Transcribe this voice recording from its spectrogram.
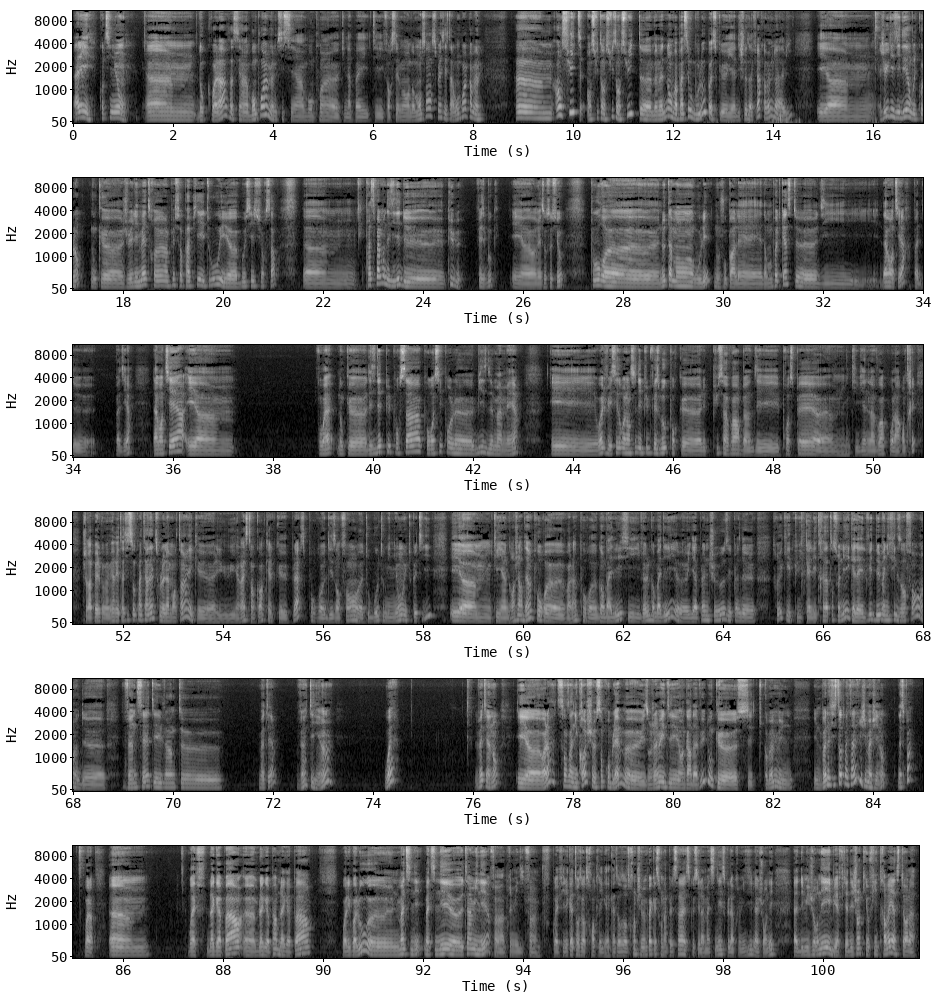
allez, continuons. Euh, donc voilà, ça c'est un bon point, même si c'est un bon point euh, qui n'a pas été forcément dans mon sens, mais c'est un bon point quand même. Euh, ensuite, ensuite, ensuite, ensuite, ben maintenant on va passer au boulot parce qu'il y a des choses à faire quand même dans la vie. Et j'ai eu des idées en bricolant, donc je vais les mettre un peu sur papier et tout et bosser sur ça. Principalement des idées de pub Facebook et réseaux sociaux pour euh, notamment rouler, dont je vous parlais dans mon podcast euh, d'avant-hier, pas de pas d'hier, d'avant-hier et euh, Ouais, donc euh, des idées de pub pour ça, pour aussi pour le bis de ma mère. Et ouais, je vais essayer de relancer des pubs Facebook pour qu'elle puisse avoir ben, des prospects euh, qui viennent la voir pour la rentrée. Je rappelle que ma mère est assistante maternelle sur le Lamentin et qu'il lui reste encore quelques places pour euh, des enfants euh, tout beaux, tout mignons et tout petits. Et euh, qu'il y a un grand jardin pour, euh, voilà, pour euh, gambader s'ils veulent gambader. Euh, il y a plein de choses et plein de trucs. Et puis qu'elle est très attentionnée et qu'elle a élevé deux magnifiques enfants euh, de 27 et 20, euh, 21? 21? Ouais, 21 ans. Et euh, voilà, sans anicroche, sans problème, euh, ils ont jamais été en garde à vue, donc euh, c'est quand même une, une bonne assistante maternelle, j'imagine, hein, n'est-ce pas? Voilà. Bref, blague à part, blague à part, blague à part. Voilà, euh, une matinée, matinée terminée, enfin après-midi, enfin bref, il est 14h30 les gars, 14h30, je sais même pas qu'est-ce qu'on appelle ça, est-ce que c'est la matinée, est-ce que l'après-midi, la journée, la demi-journée, eh il y a des gens qui ont fini de travailler à cette heure-là.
